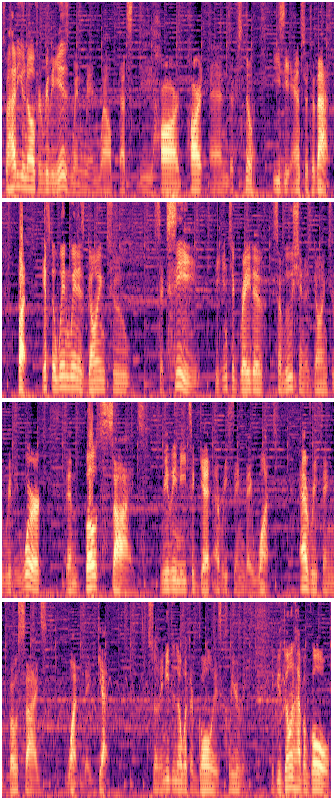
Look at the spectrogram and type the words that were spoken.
So how do you know if it really is win-win? Well, that's the hard part and there's no easy answer to that. But if the win-win is going to succeed, the integrative solution is going to really work, then both sides really need to get everything they want. Everything both sides want, they get. So they need to know what their goal is clearly. If you don't have a goal,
